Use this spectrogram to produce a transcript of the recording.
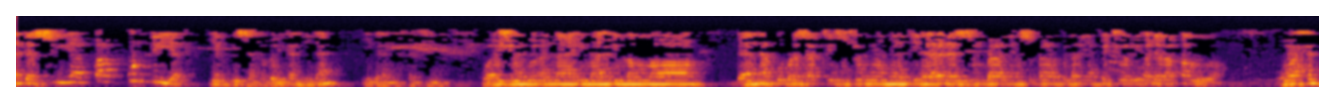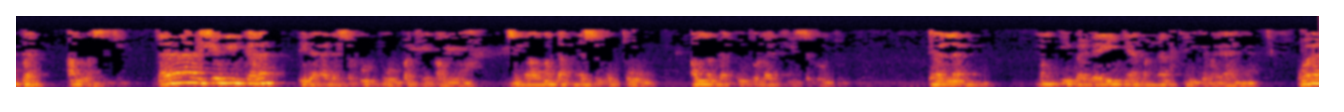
ada siapa pun dia yang bisa memberikan hidayah hidayah baginya. Wa asyhadu an la ilaha illallah dan aku bersaksi sesungguhnya tidak ada sembahan yang sebenar-benarnya kecuali adalah Allah. Wahdah Allah saja. La syarikalah tidak ada sekutu bagi Allah. Sehingga Allah tidak punya sekutu. Allah tidak butuh lagi sekutu. Dalam mengibadainya, mengabdi kepadanya. Wa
